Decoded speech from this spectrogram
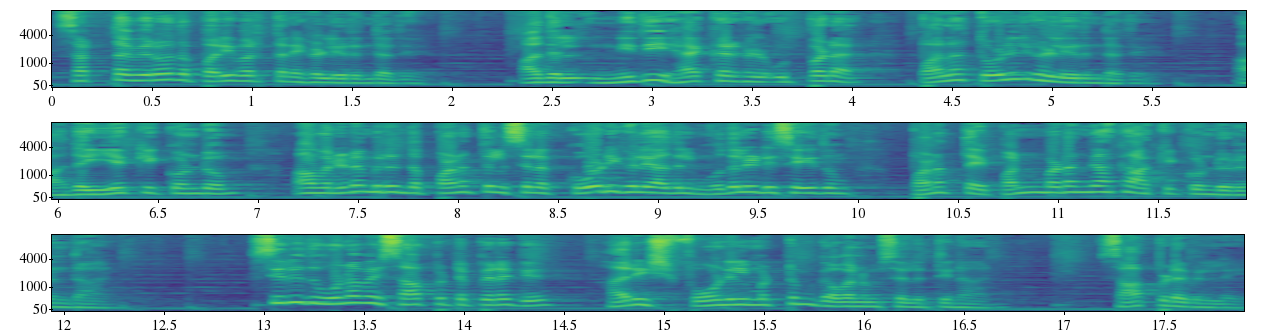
சட்டவிரோத பரிவர்த்தனைகள் இருந்தது. அதில் நிதி ஹேக்கர்கள் உட்பட பல தொழில்கள் இருந்தது. அதை இயக்கிக் கொண்டும் அவனிடம் இருந்த பணத்தில் சில கோடிகளை அதில் முதலீடு செய்தும் பணத்தை பன்மடங்காக ஆக்கிக் கொண்டிருந்தான். சிறிது உணவை சாப்பிட்ட பிறகு ஹரிஷ் போனில் மட்டும் கவனம் செலுத்தினான். சாப்பிடவில்லை.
